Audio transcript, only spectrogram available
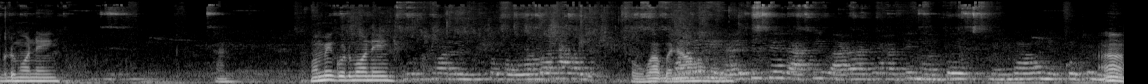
Good morning mummy good morning પૌવા બનાવો. હા.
